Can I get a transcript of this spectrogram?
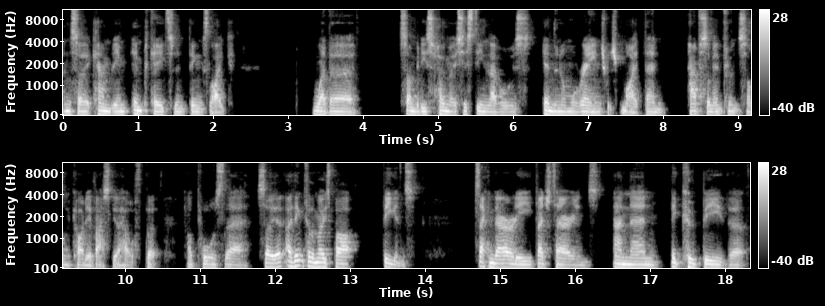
And so it can be implicated in things like whether somebody's homocysteine levels in the normal range, which might then have some influence on cardiovascular health. But I'll pause there. So I think for the most part, vegans, secondarily vegetarians, and then it could be that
